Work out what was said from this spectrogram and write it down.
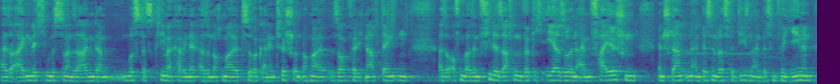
also eigentlich müsste man sagen, da muss das Klimakabinett also nochmal zurück an den Tisch und nochmal sorgfältig nachdenken. Also offenbar sind viele Sachen wirklich eher so in einem Feilschen entstanden, ein bisschen was für diesen, ein bisschen für jenen,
